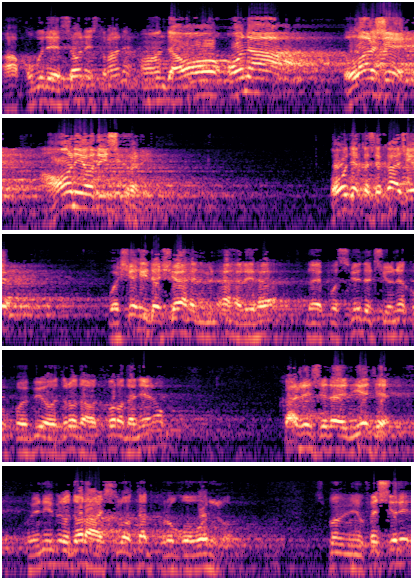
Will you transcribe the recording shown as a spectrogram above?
ako bude sa one strane onda ona laže a on je od iskreni. Ovdje kad se kaže wa shahida shahid min ahliha da je posvjedočio neko ko je bio od roda od poroda njenog kaže se da je dijete koje nije bilo doraslo tad progovorilo spominju Fesire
